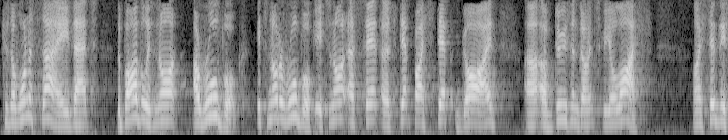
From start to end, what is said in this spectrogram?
Because I want to say that the Bible is not a rule book. It's not a rule book. It's not a set, a step-by-step guide uh, of do's and don'ts for your life. I said this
